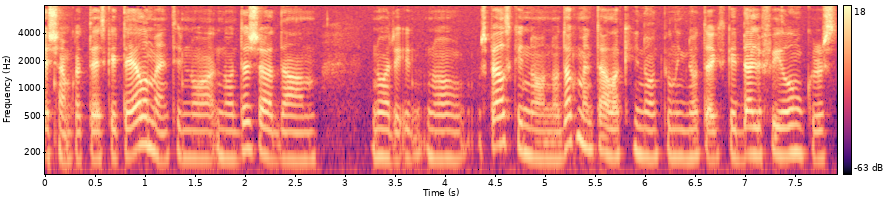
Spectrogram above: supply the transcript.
tiešām, kā teicu, ka tie elementi no, no dažādām no, no spēles kino, no dokumentālā kino. Pilnīgi noteikti, ka ir daļa filmu, kuras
